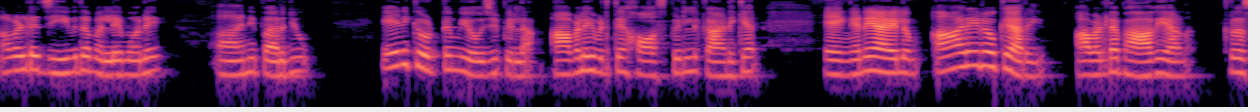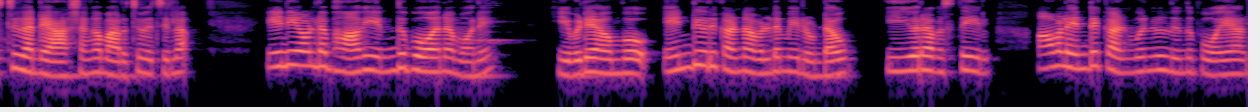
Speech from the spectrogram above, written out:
അവളുടെ ജീവിതമല്ലേ മോനെ? ആനി പറഞ്ഞു. എനിക്കൊട്ടും യോജിപ്പില്ല. അവളെ ഇവിടുത്തെ ഹോസ്പിറ്റലിൽ കാണിക്കാൻ എങ്ങനെയായാലും ആരെങ്കിലുമൊക്കെ അറിയും. അവളുടെ ഭാവിയാണ്. ക്രിസ്റ്റി തന്റെ ആശങ്ക മറച്ചു വെച്ചില്ല. ഇനി അവളുടെ ഭാവി എന്തു പോവാനാ മോനെ? ഇവിടെ ആവുമ്പോൾ എന്റെ ഒരു കണ്ണ് അവളുടെ മേലുണ്ടാവും ഈ ഒരു അവസ്ഥയിൽ അവൾ എന്റെ കൺമുന്നിൽ നിന്ന് പോയാൽ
